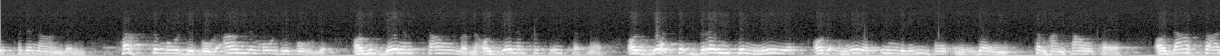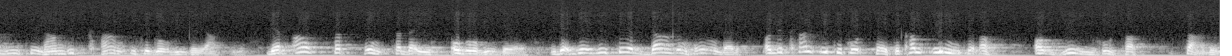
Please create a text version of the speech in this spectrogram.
etter den andre. Første Mosebok, andre Mosebok, og gjennom salmene og gjennom profetene. Og hjertet brente mer og mer inn i den som han talte. Og da sa de til ham du kan ikke gå videre i. Det er altfor sent for deg å gå videre. Det, det, vi ser dagen heller, og du kan ikke fortsette. Kom inn til oss og bli hos oss, sa de.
